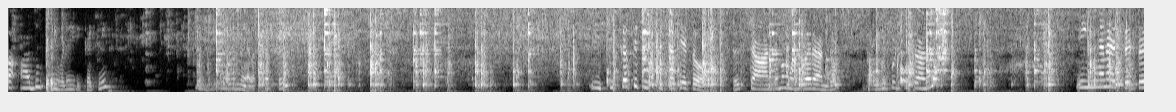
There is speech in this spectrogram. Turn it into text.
അപ്പം അതും ഇവിടെ ഇരിക്കട്ടെ. ഒന്ന് ഇളക്കട്ടെ. പിശുക്കത്തി പിശുക്കത്തി കേട്ടോ. സ്റ്റാൻഡൊന്നും കൊണ്ടുവരാണ്ട് കൈ പിടിച്ചിട്ടാണ് ഇങ്ങനെ ഇട്ടിട്ട്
